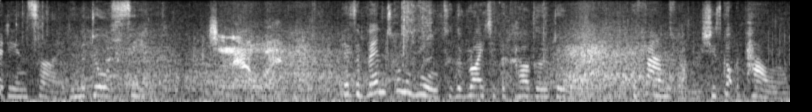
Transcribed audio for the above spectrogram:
Already inside, and the door's sealed. So now what? There's a vent on the wall to the right of the cargo door. The fan's running. She's got the power on.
